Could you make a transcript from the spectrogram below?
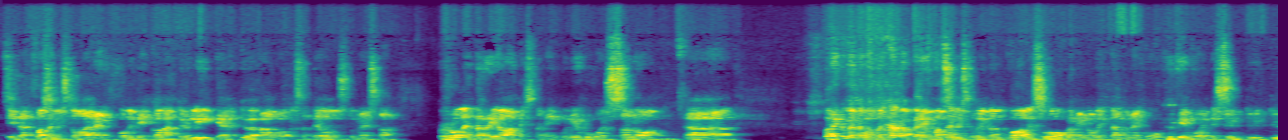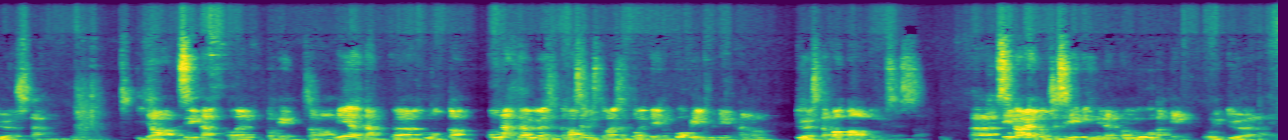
siitä, että vasemmistolainen politiikka on lähtenyt liikkeelle työväenluokasta teollistuneesta proletariaatista, niin kuin joku voisi sanoa. parikymmentä vuotta takaperin vasemmistoliiton vaalisloganin oli tämmöinen kuin hyvinvointi syntyy työstä. Ja siitä olen toki samaa mieltä, mutta on nähtävä myös, että vasemmistolaisen politiikan kovin ydinhän on työstä vapautumisessa. Siinä ajatuksessa ihminen on muutakin kuin työläinen.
